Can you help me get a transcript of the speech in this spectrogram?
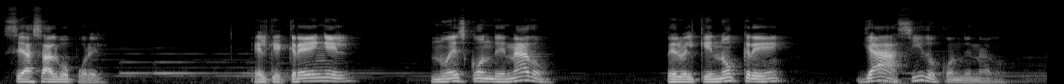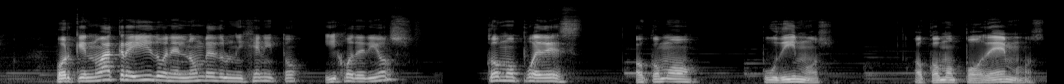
sea salvo por Él. El que cree en Él no es condenado, pero el que no cree ya ha sido condenado, porque no ha creído en el nombre del unigénito Hijo de Dios. ¿Cómo puedes o cómo pudimos o cómo podemos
